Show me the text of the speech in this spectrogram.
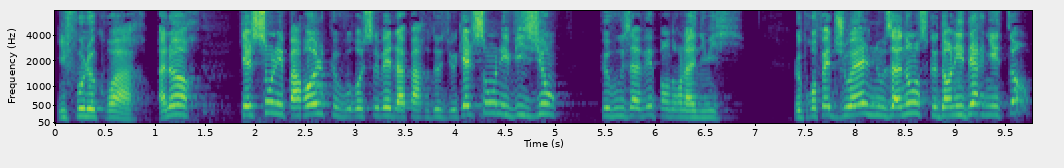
Il faut le croire. Alors, quelles sont les paroles que vous recevez de la part de Dieu? Quelles sont les visions que vous avez pendant la nuit? Le prophète Joël nous annonce que dans les derniers temps,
